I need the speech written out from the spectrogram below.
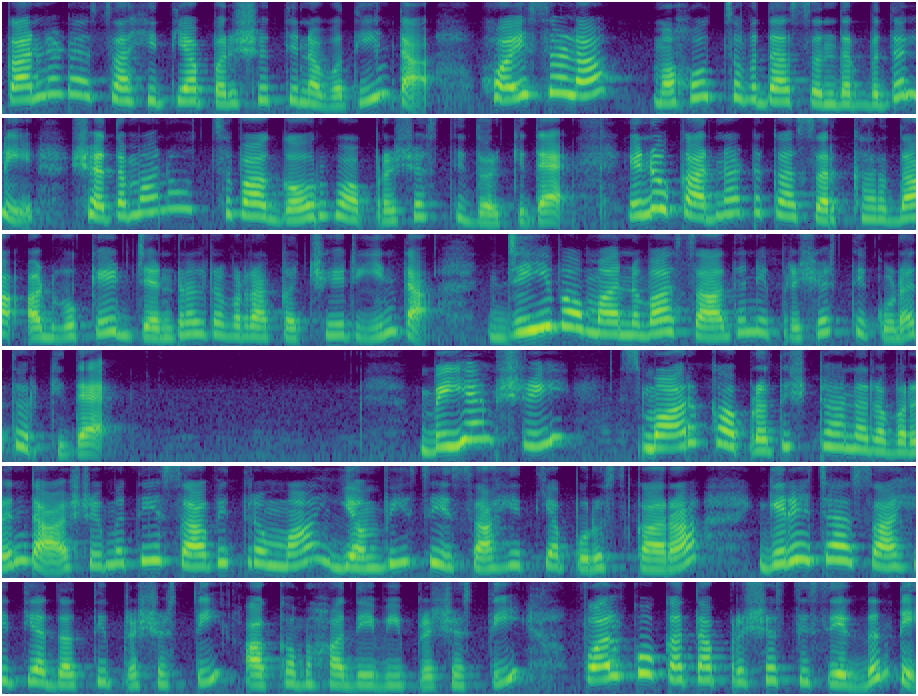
ಕನ್ನಡ ಸಾಹಿತ್ಯ ಪರಿಷತ್ತಿನ ವತಿಯಿಂದ ಹೊಯ್ಸಳ ಮಹೋತ್ಸವದ ಸಂದರ್ಭದಲ್ಲಿ ಶತಮಾನೋತ್ಸವ ಗೌರವ ಪ್ರಶಸ್ತಿ ದೊರಕಿದೆ. ಇನ್ನು ಕರ್ನಾಟಕ ಸರ್ಕಾರದ ಅಡ್ವೊಕೇಟ್ ಜನರಲ್ ರವರ ಕಚೇರಿಯಿಂದ ಜೀವಮಾನವ ಸಾಧನೆ ಪ್ರಶಸ್ತಿ ಕೂಡ ದೊರಕಿದೆ. ಬಿಎಂ ಶ್ರೀ ಸ್ಮಾರಕ ಪ್ರತಿಷ್ಠಾನರವರಿಂದ ಶ್ರೀಮತಿ ಸಾವಿತ್ರಮ್ಮ ಎಂವಿಸಿ ಸಾಹಿತ್ಯ ಪುರಸ್ಕಾರ, ಗಿರಿಜಾ ಸಾಹಿತ್ಯ ದತ್ತಿ ಪ್ರಶಸ್ತಿ, ಅಕ್ಕಮಹಾದೇವಿ ಪ್ರಶಸ್ತಿ, ಫಲ್ಕು ಕಥಾ ಪ್ರಶಸ್ತಿ ಸೇರಿದಂತೆ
